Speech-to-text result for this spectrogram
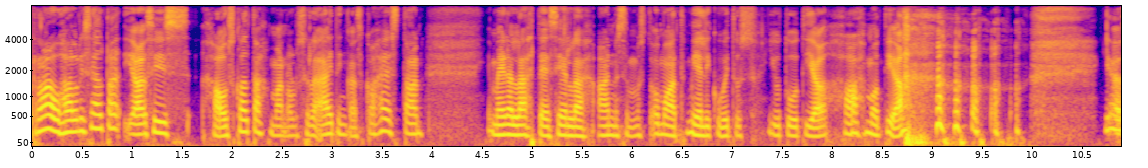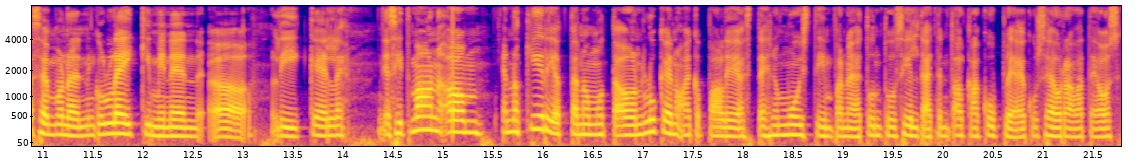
rauhalliselta ja siis hauskalta. Mä oon ollut siellä äitin kanssa kahdestaan. Ja meillä lähtee siellä aina semmoiset omat mielikuvitusjutut ja hahmot ja, ja semmoinen niin kuin leikkiminen uh, liikkeelle. Ja sitten mä oon, um, en ole kirjoittanut, mutta oon lukenut aika paljon ja tehnyt muistiinpanoja. Tuntuu siltä, että nyt alkaa kuplia joku seuraava teos.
